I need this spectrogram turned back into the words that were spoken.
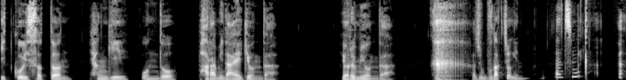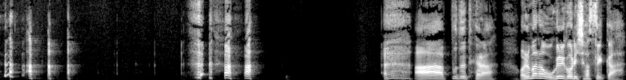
잊고 있었던 향기, 온도, 바람이 나에게 온다. 여름이 온다. 아주 문학적인 않습니까? 아, 뿌듯해라. 얼마나 오글거리셨을까.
